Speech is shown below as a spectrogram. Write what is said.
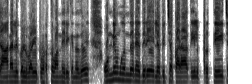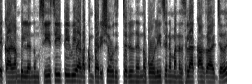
ചാനലുകൾ വഴി പുറത്തു വന്നിരിക്കുന്നത്. ഉണ്ണിമുകുന്ദനെതിരെ ലഭിച്ച പരാതിയിൽ പ്രത്യേകിച്ച് കഴമ്പില്ലെന്നും സി സി ടി വി അടക്കം പരിശോധിച്ചതിൽ നിന്ന് പോലീസിന് മനസ്സിലാക്കാൻ സാധിച്ചത്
